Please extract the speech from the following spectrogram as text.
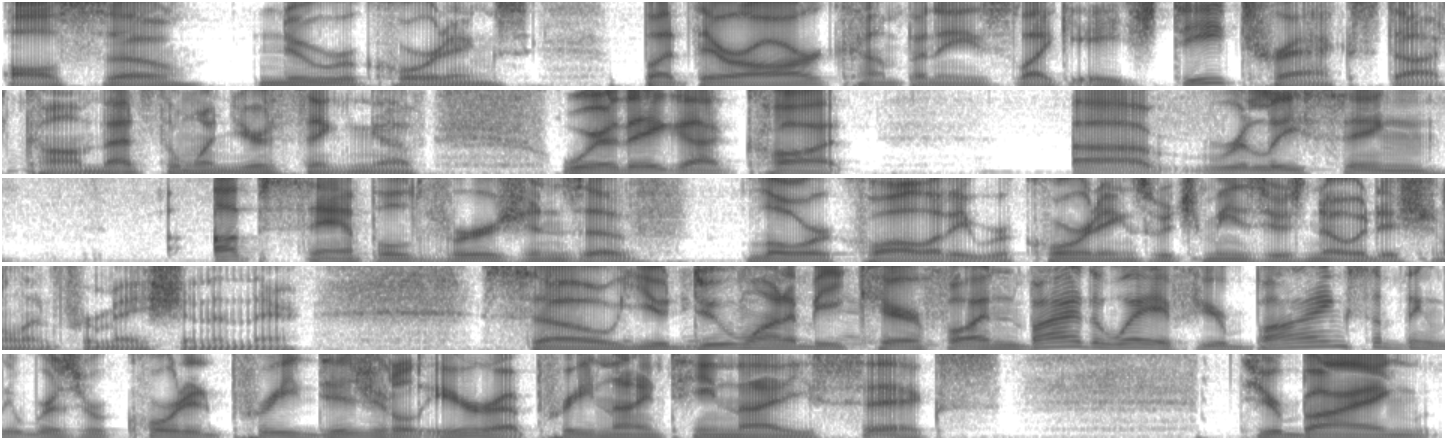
also new recordings, but there are companies like HDTracks.com. That's the one you're thinking of, where they got caught uh, releasing upsampled versions of lower quality recordings, which means there's no additional information in there. So you do want to be careful. And by the way, if you're buying something that was recorded pre-digital era, pre-1996, if you're buying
